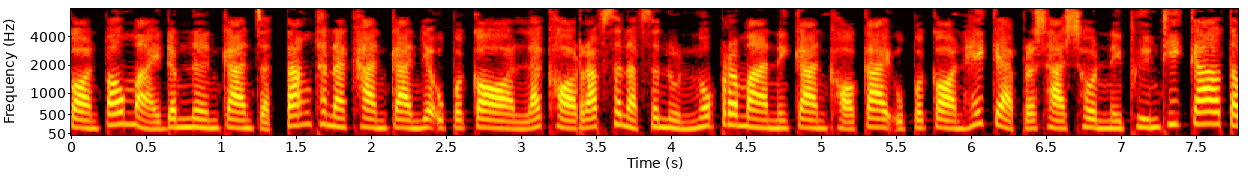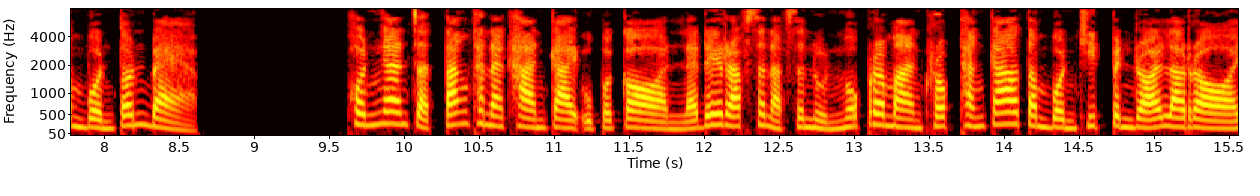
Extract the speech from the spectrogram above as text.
กรณ์เป้าหมายดำเนินการจัดตั้งธนาคารการยาอุปกรณ์ และขอรับสนับสนุนงบประมาณในการขอกายอุปกรณ์ให้แก่ประชาชนในพื้นที่ 9 ตำบลต้นแบบ ผลงานจัดตั้งธนาคารกายอุปกรณ์ และได้รับสนับสนุนงบประมาณครบทั้ง 9 ตำบลคิดเป็นร้อยละร้อย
